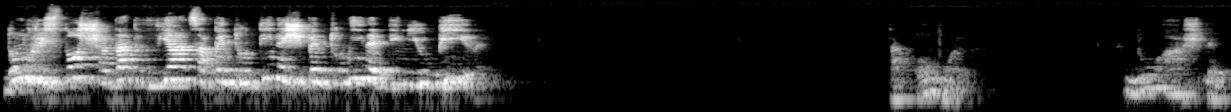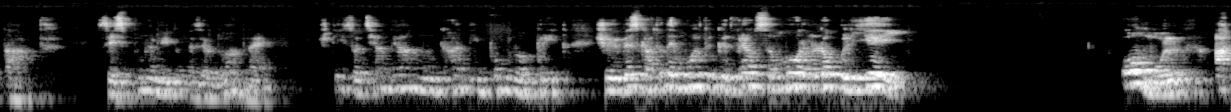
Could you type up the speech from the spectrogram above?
Domnul Hristos și-a dat viața pentru tine și pentru mine din iubire. Dar omul nu a așteptat să-i spună lui Dumnezeu, Doamne, știi, soția mea a mâncat din pomul oprit și o iubesc atât de mult încât vreau să mor în locul ei. Omul a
